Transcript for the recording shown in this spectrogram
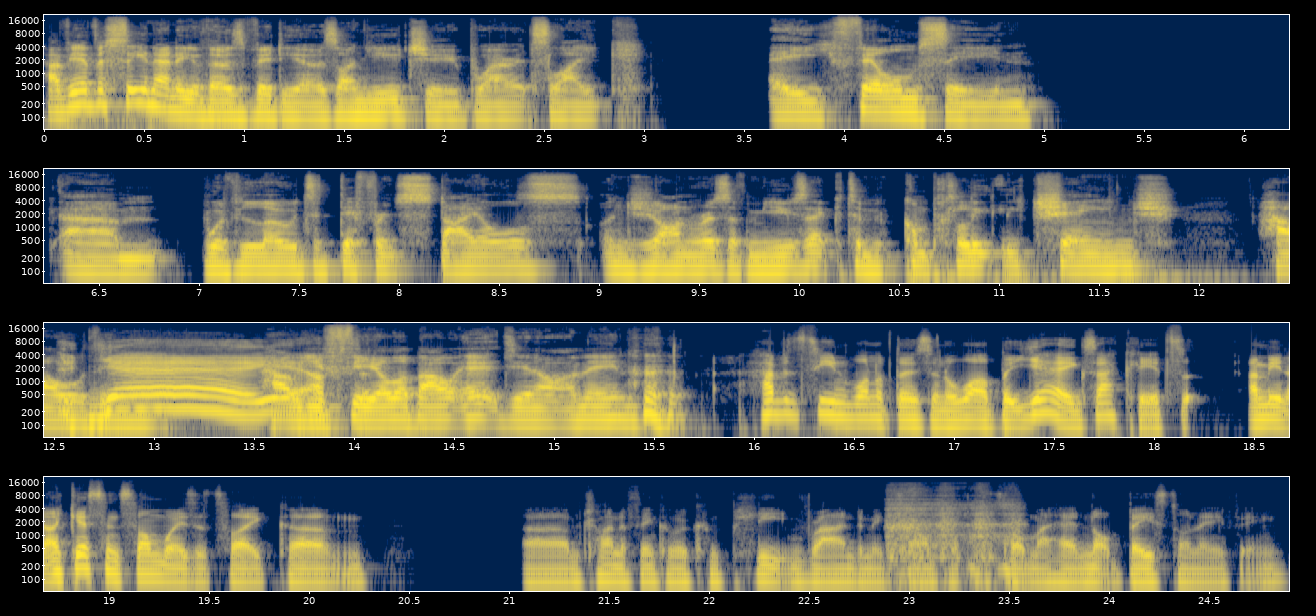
Have you ever seen any of those videos on YouTube where it's like a film scene um, with loads of different styles and genres of music to completely change how the, yeah, yeah. how you I've- feel about it? Do you know what I mean? haven't seen one of those in a while, but yeah, exactly. It's. I mean, I guess in some ways it's like um, uh, I'm trying to think of a complete random example off the top of my head, not based on anything.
